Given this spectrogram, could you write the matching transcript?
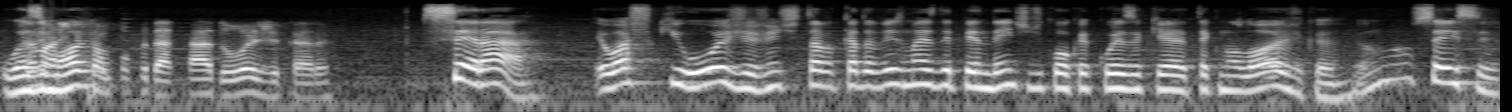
o Eu não acho que Asimov. tá um pouco datado hoje, cara. Será? Eu acho que hoje a gente está cada vez mais dependente de qualquer coisa que é tecnológica. Eu não sei se.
